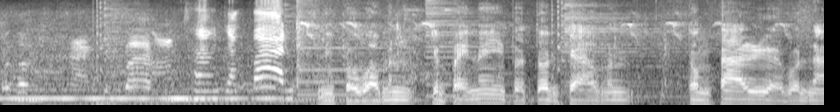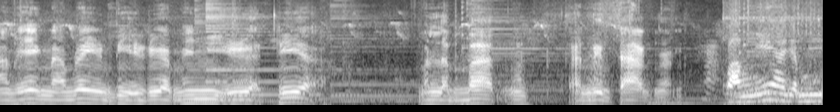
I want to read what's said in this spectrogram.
ก็ต้องห่างจากบ้านห่างจากบ้านนี่เพราะว่ามันจะไปในปตอนเช้ามันต้องตาเรือ บนน้ำแห้งน้ำไหลดีเรือไม่มีเรือเที่ย มันลำบากมันการเดินทางกันฝั่งนี้จะมี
